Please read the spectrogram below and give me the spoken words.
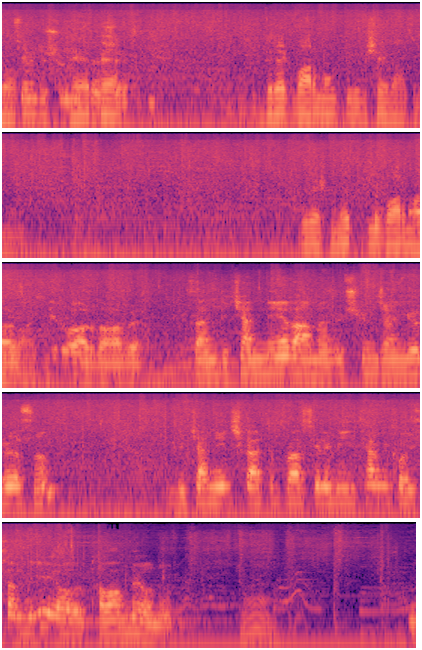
Yok. seni düşürmüş HP. Direkt Warmonk gibi bir şey lazım bana. Direkt net bir Warmonk Az lazım. bir vardı abi. Sen dikenliye rağmen 3000 can görüyorsun. Dikenliyi çıkartıp rastgele bir item koysan bile o tamamlıyor onu. Ha, Hı hı.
